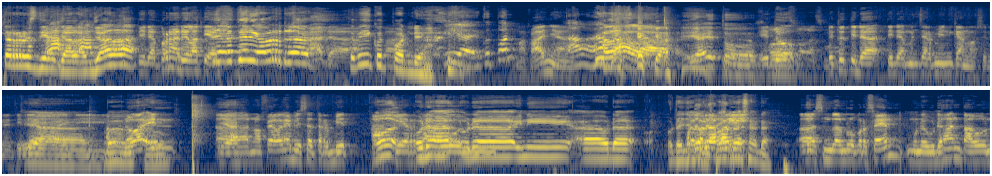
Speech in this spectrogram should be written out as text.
terus dia jalan-jalan. Tidak pernah dia latihan. Ya dia nggak pernah. Ada. Tapi ikut pon dia. Iya, ikut pon. Makanya Kalah. Kalah. Ya itu. itu semangat, semangat. itu tidak tidak mencerminkan maksudnya tidak Iya, ini. Doain eh, Iya. novelnya bisa terbit Oh, akhir udah tahun. udah ini eh, udah udah jalan berapa progresnya udah. Eh, 90% mudah-mudahan tahun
